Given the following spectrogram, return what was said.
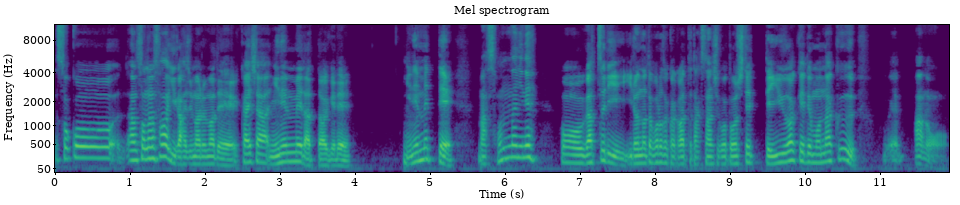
そこ、あその騒ぎが始まるまで会社2年目だったわけで、2年目って、まあそんなにね、こう、がっつりいろんなところと関わってたくさん仕事をしてっていうわけでもなく、あの、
